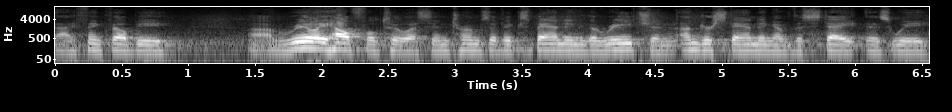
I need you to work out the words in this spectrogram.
I think they'll be uh, really helpful to us in terms of expanding the reach and understanding of the state as we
